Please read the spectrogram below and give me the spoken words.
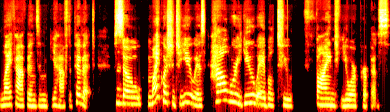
life happens and you have to pivot. Mm-hmm. So, my question to you is how were you able to find your purpose?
